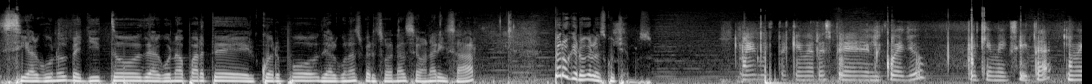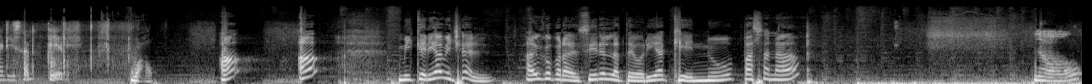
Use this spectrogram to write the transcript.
si algunos vellitos de alguna parte del cuerpo de algunas personas se van a erizar, pero quiero que lo escuchemos. Me gusta que me respiren el cuello porque me excita y me eriza la piel. Wow. Ah, ah, mi querida Michelle, ¿algo para decir en la teoría que no pasa nada? No,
